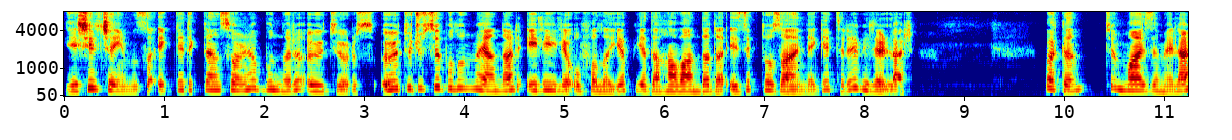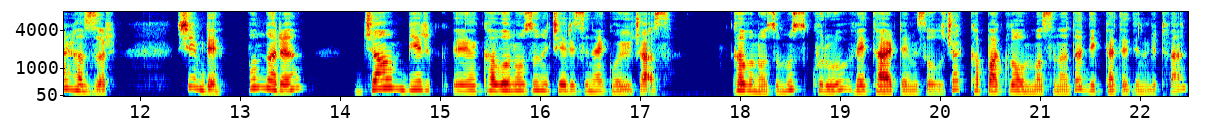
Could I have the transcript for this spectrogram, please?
yeşil çayımızı ekledikten sonra bunları öğütüyoruz. Öğütücüsü bulunmayanlar eliyle ufalayıp ya da havanda da ezip toz haline getirebilirler. Bakın tüm malzemeler hazır. Şimdi bunları cam bir e, kavanozun içerisine koyacağız. Kavanozumuz kuru ve tertemiz olacak. Kapaklı olmasına da dikkat edin lütfen.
